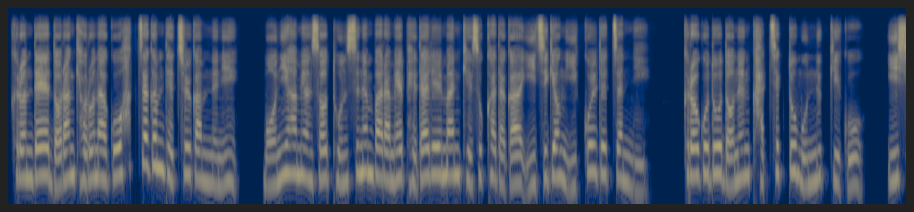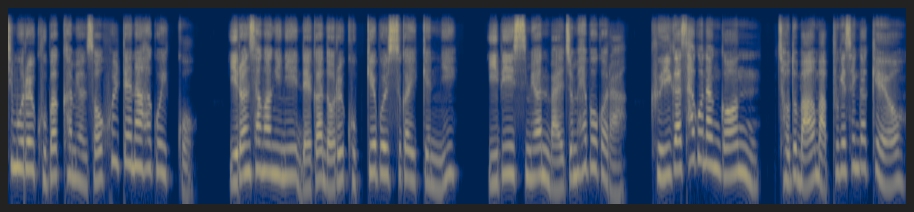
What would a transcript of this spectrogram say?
그런데 너랑 결혼하고 학자금 대출 갚느니 뭐니 하면서 돈 쓰는 바람에 배달 일만 계속하다가 이 지경 이 꼴 됐잖니. 그러고도 너는 가책도 못 느끼고 이 시모를 구박하면서 홀대나 하고 있고 이런 상황이니 내가 너를 곱게 볼 수가 있겠니? 입이 있으면 말 좀 해보거라. 그이가 사고 난 건 저도 마음 아프게 생각해요.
